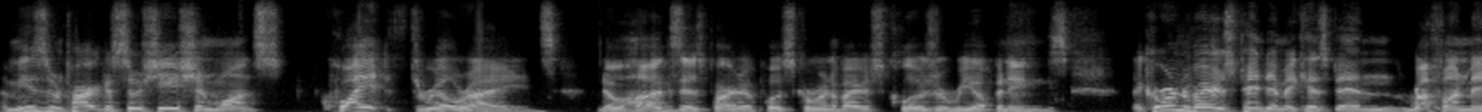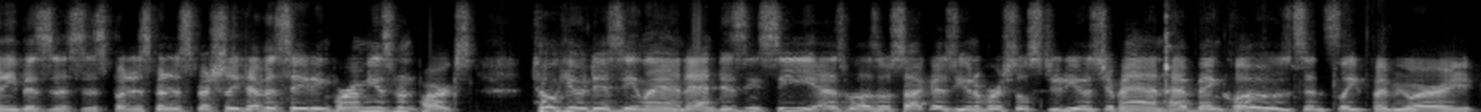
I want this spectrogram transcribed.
Amusement Park Association wants quiet thrill rides, no hugs as part of post coronavirus closure reopenings. The coronavirus pandemic has been rough on many businesses, but it's been especially devastating for amusement parks. Tokyo Disneyland and Disney Sea, as well as Osaka's Universal Studios Japan, have been closed since late February,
